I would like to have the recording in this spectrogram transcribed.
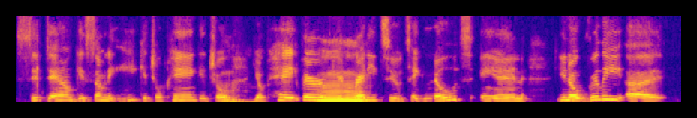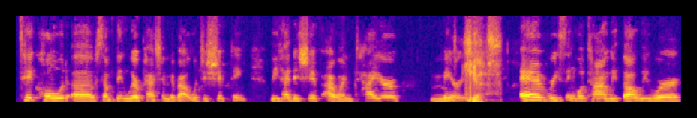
Sit down, get something to eat, get your pen, get your your paper, Mm. get ready to take notes and you know, really uh take hold of something we're passionate about, which is shifting. We've had to shift our entire marriage. yes Every single time we thought we were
